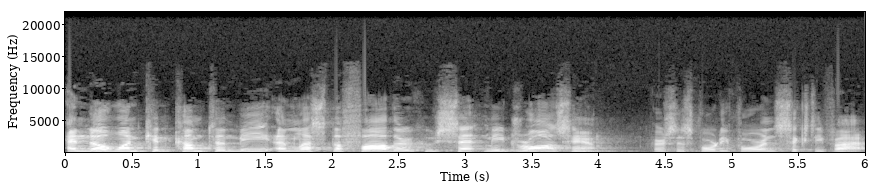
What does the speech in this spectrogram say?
And no one can come to me unless the Father who sent me draws him. Verses 44 and 65.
